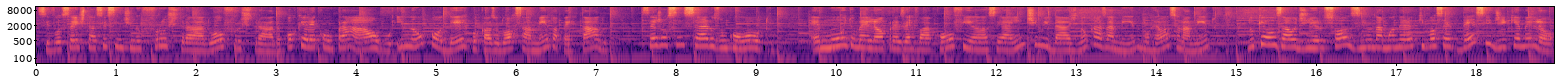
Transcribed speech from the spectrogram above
Se você está se sentindo frustrado ou frustrada por querer comprar algo e não poder por causa do orçamento apertado, sejam sinceros um com o outro. É muito melhor preservar a confiança e a intimidade no casamento, no relacionamento, do que usar o dinheiro sozinho da maneira que você decidir que é melhor.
